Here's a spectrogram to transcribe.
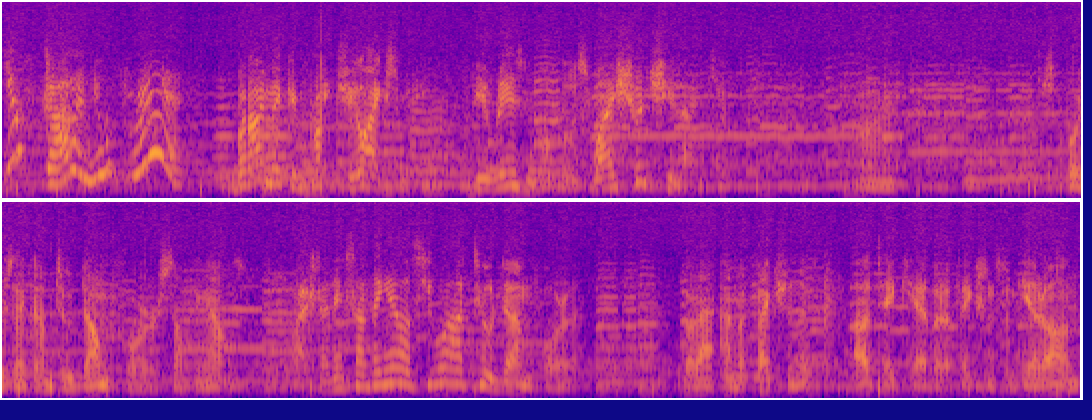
You've got a new dress. But I'm making pride. She likes me. Be reasonable, Goose. Why should she like you? Hmm. I suppose you think I'm too dumb for her or something else. Why should I think something else? You are too dumb for her. But I, I'm affectionate. I'll take care of her affections from here on.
